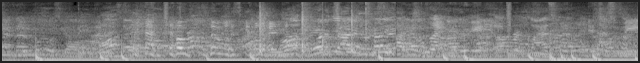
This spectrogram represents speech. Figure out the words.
They no clue what's going on. I have no clue what's going on. What did you tell you? I was like, are there any upperclassmen? It's just me.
